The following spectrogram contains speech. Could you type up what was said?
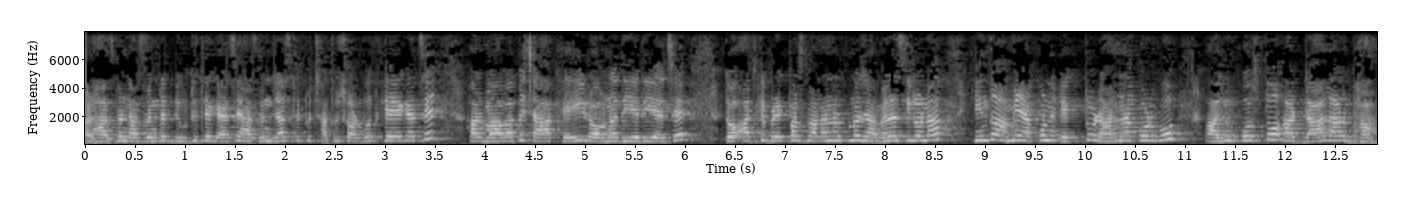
আর হাজবেন্ড হাজবেন্ডের ডিউটিতে গেছে। হাজবেন্ড জাস্ট একটু ছাতু শরবত খেয়ে গেছে। আর মা বাপি চা খেয়েই রওনা দিয়ে দিয়েছে। তো আজকে ব্রেকফাস্ট বানানোর কোনো ঝামেলা ছিল না। কিন্তু আমি এখন একটু রান্না করব, আলু পোস্ত আর ডাল আর ভাত।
